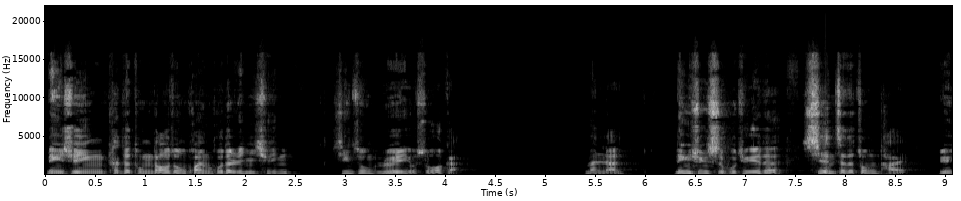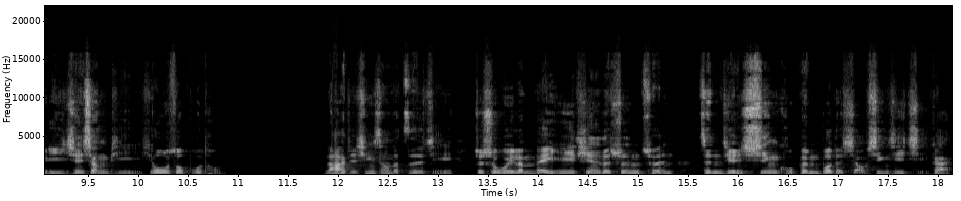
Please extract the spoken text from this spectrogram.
林勋看着通道中欢呼的人群，心中略有所感。猛然，林勋似乎觉得现在的状态与以前相比有所不同。垃圾信上的自己，只是为了每一天的生存，整天辛苦奔波的小星际乞丐。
